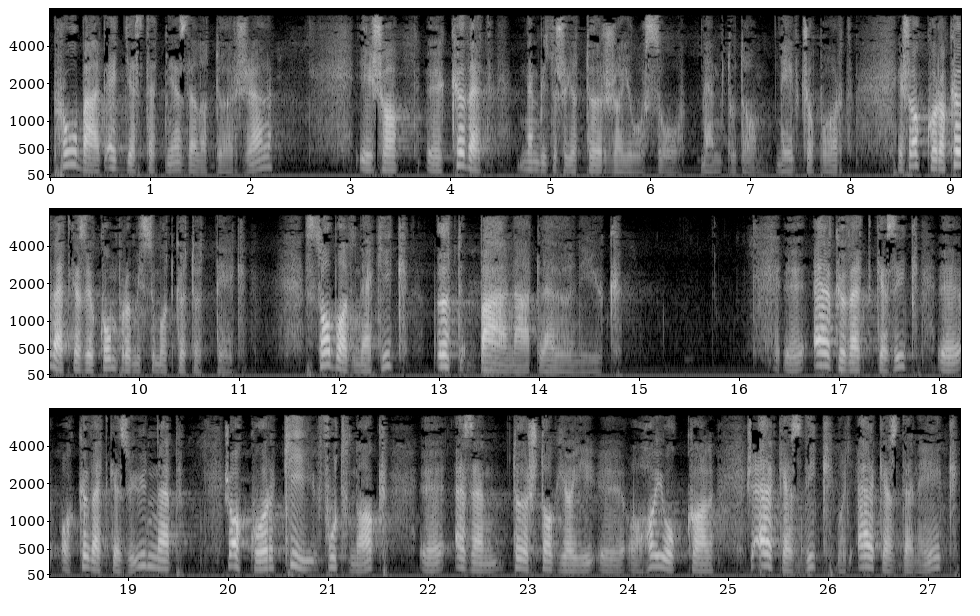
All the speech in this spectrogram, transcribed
próbált egyeztetni ezzel a törzsel, és a követ, nem biztos, hogy a törzs a jó szó, nem tudom, népcsoport. És akkor a következő kompromisszumot kötötték. Szabad nekik öt bálnát leölniük. Elkövetkezik a következő ünnep, és akkor kifutnak ezen törzs tagjai a hajókkal, és elkezdik, vagy elkezdenék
